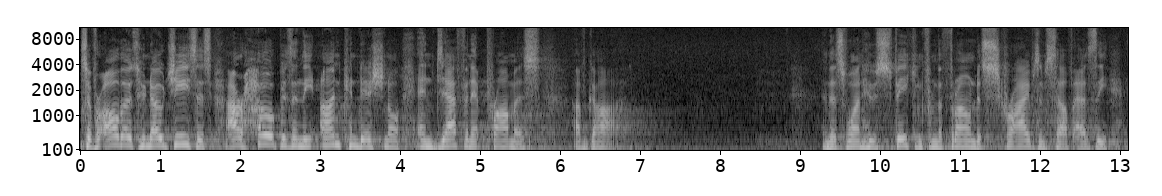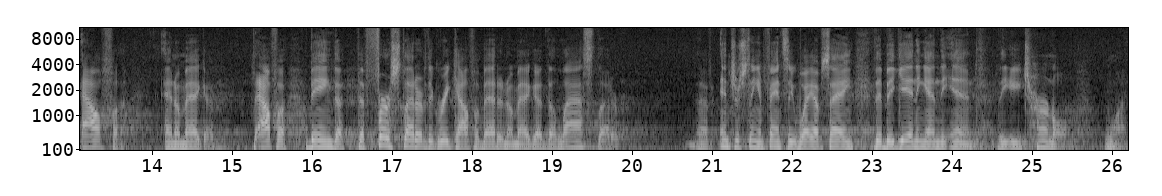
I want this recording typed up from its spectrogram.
So, for all those who know Jesus, our hope is in the unconditional and definite promise of God. And this one who's speaking from the throne describes himself as the Alpha and Omega. The Alpha being the, the first letter of the Greek alphabet, and Omega, the last letter. An interesting and fancy way of saying the beginning and the end, the eternal one.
